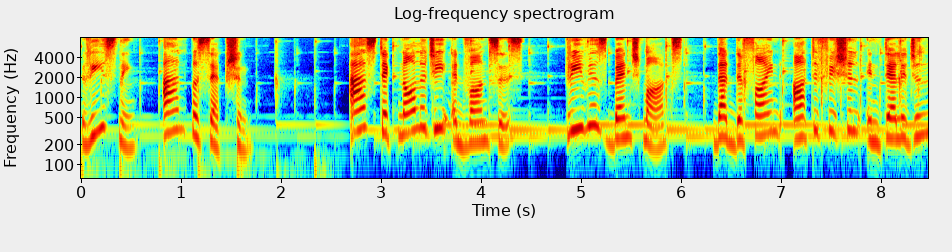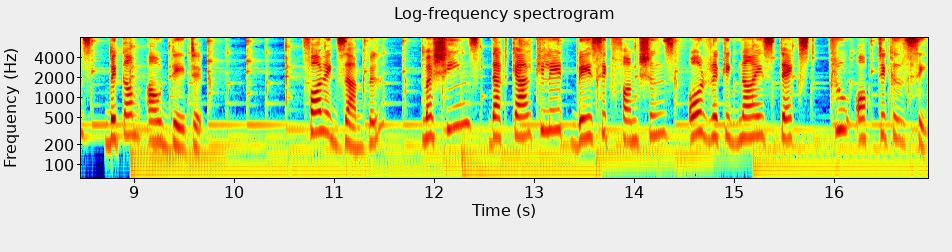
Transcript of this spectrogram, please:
reasoning, and perception. As technology advances, previous benchmarks that defined artificial intelligence become outdated. For example, machines that calculate basic functions or recognize text through optical C.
